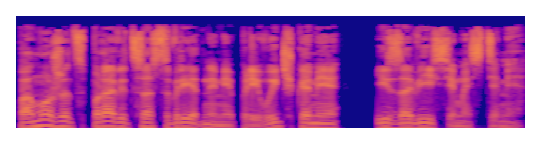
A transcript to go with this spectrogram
поможет справиться с вредными привычками и зависимостями.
